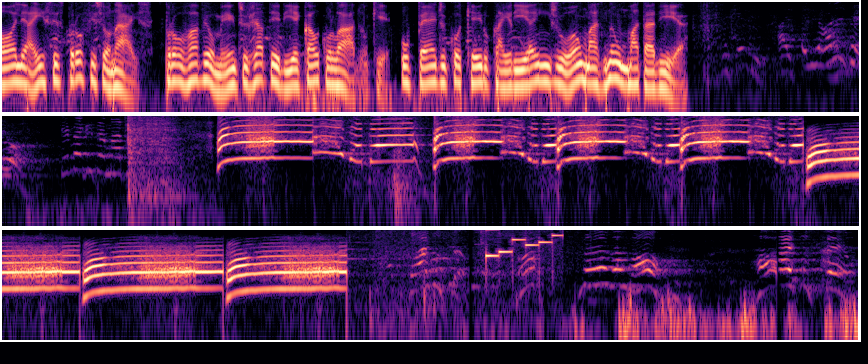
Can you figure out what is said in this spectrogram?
Olha esses profissionais. Provavelmente já teria calculado que o pé de coqueiro cairia em João mas não mataria. Vai do céu! Vai do céu!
